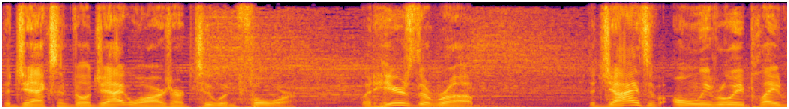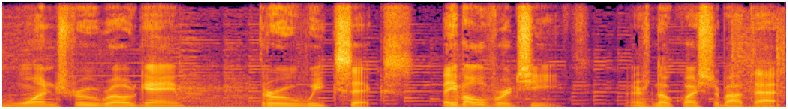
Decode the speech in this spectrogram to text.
The Jacksonville Jaguars are two and four, but here's the rub: the Giants have only really played one true road game through Week Six. They've overachieved. There's no question about that.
